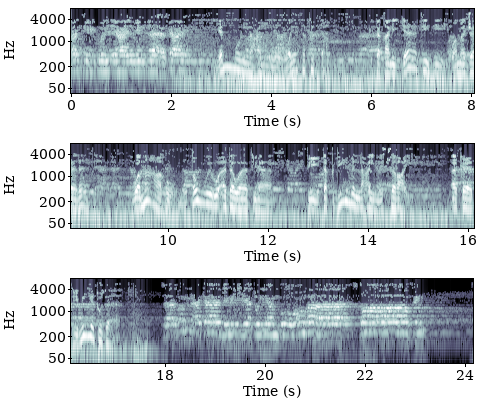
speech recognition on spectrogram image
راغبا في كل علم نافع. ينمو العلم ويتقدم بتقنياته ومجالاته ومعه نطور أدواتنا في تقديم العلم الشرعي. أكاديمية زاد. زاد أكاديمية ينبوعها صاف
